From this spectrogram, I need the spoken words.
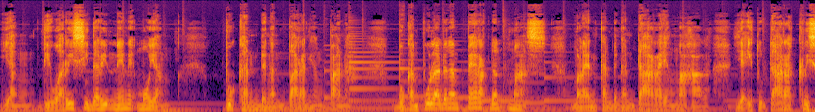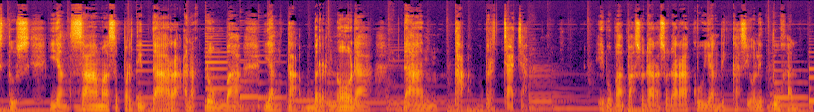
yang diwarisi dari nenek moyang, bukan dengan barang yang panah, bukan pula dengan perak dan emas, melainkan dengan darah yang mahal, yaitu darah Kristus yang sama seperti darah anak domba yang tak bernoda dan tak bercacat ibu bapak, saudara-saudaraku yang dikasih oleh Tuhan.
